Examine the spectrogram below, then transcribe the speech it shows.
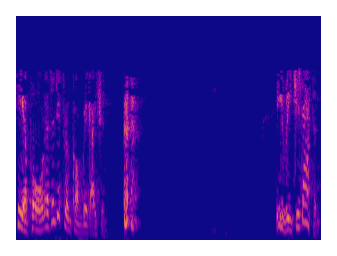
Here Paul has a different congregation. he reaches Athens.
